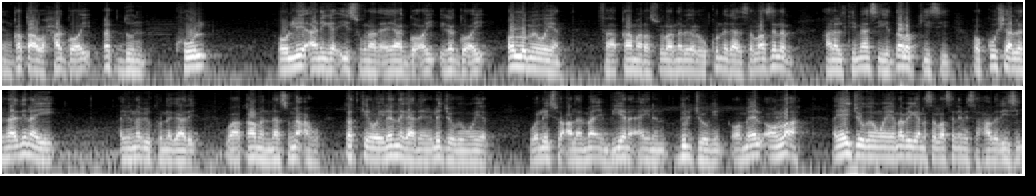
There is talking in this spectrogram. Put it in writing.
inqaaca waxaa go'ay ciqdun kuul oo lii aniga ii sugnaaday ayaa go'ay iga go'ay oo lume weyaan fa aqaama nabiga uu ku nagaaday sal l slam cala iltimaasihi dalabkiisii oo kuushaa la raadinayey ayuu nabiga ku nagaaday wa aqaama annaasu macahu dadkiina way la nagaadeen la joogeen weyaan walaysuu calaa maain biyana aynan dul joogin oo meel oonla ah ayay joogeen weyan nabigeena sal slam saxaabadiisii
